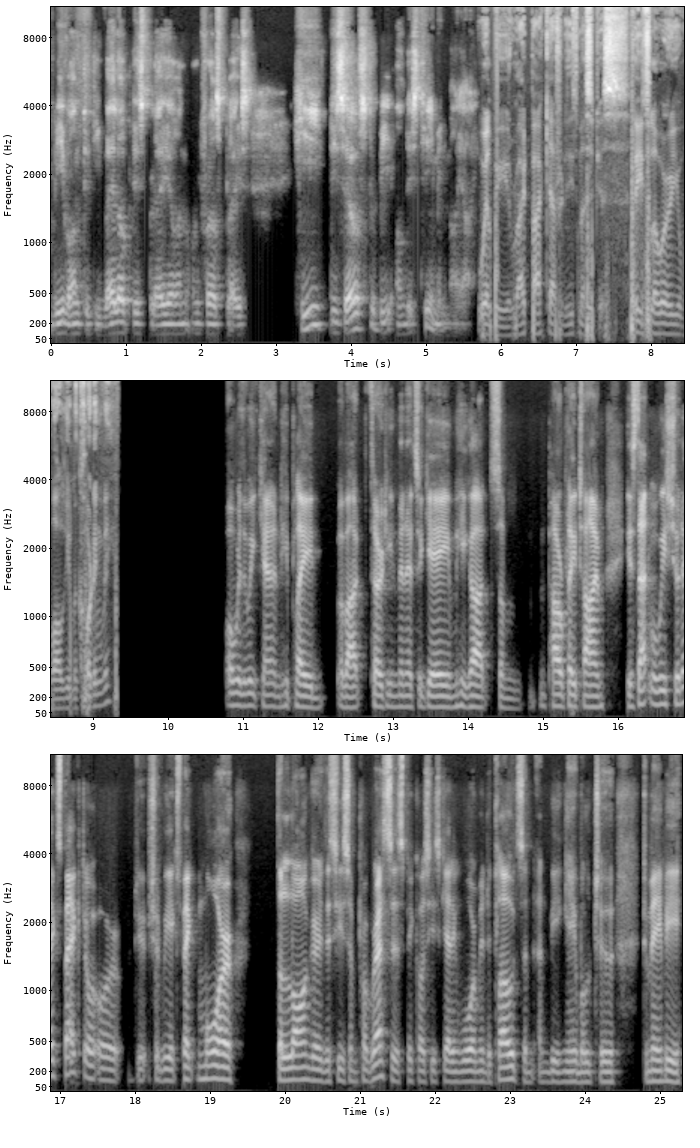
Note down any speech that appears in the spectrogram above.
we want to develop this player in, in first place. He deserves to be on this team in my eye. We'll be right back after these messages. Please lower your volume accordingly over the weekend he played about 13 minutes a game. He got some power play time. Is that what we should expect or, or should we expect more the longer the season progresses because he's getting warm in the clothes and, and being able to to maybe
